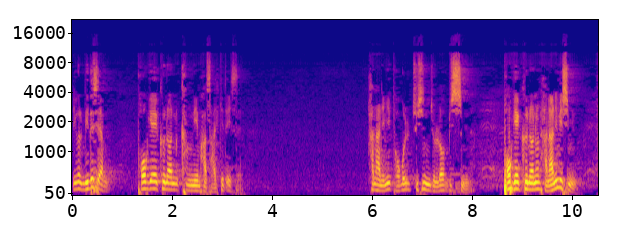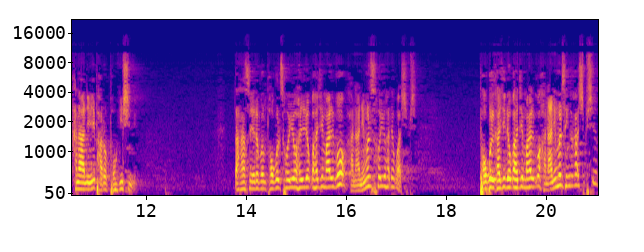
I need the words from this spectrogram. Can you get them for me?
이걸 합니다. 복의 근원 강림하사 이렇게 돼 있어요. 하나님이 복을 주신 줄로 믿습니다. 복의 근원은 하나님이십니다. 하나님이 바로 복이십니다. 따라서 여러분 복을 소유하려고 하지 말고 하나님을 소유하려고 하십시오. 복을 가지려고 하지 말고 하나님을 생각하십시오.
